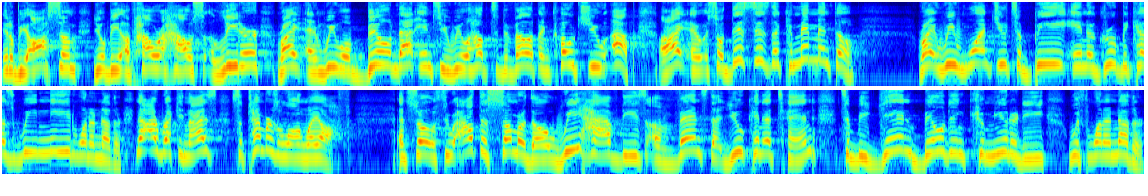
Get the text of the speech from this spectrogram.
It'll be awesome. You'll be a powerhouse leader, right? And we will build that into you. We will help to develop and coach you up, all right? So this is the commitment, though right? We want you to be in a group because we need one another. Now, I recognize September is a long way off. And so, throughout the summer, though, we have these events that you can attend to begin building community with one another.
